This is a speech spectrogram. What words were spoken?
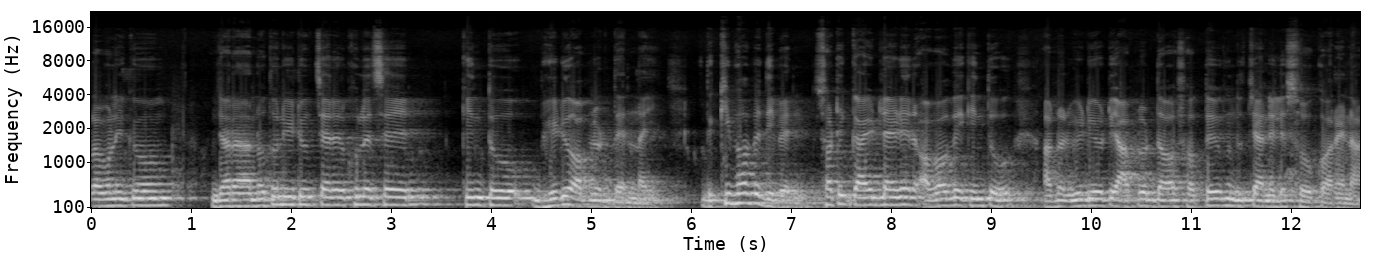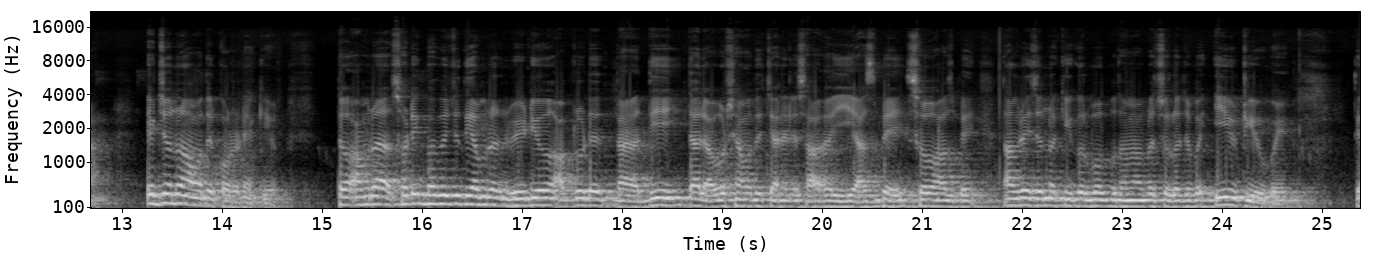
আসসালামু আলাইকুম। যারা নতুন ইউটিউব চ্যানেল খুলেছেন, কিন্তু ভিডিও আপলোড দেন নাই কীভাবে দিবেন? সঠিক গাইডলাইনের অভাবে কিন্তু আপনার ভিডিওটি আপলোড দেওয়া সত্ত্বেও কিন্তু চ্যানেলে শো করে না। এর জন্য আমাদের করণীয় কী? তো আমরা সঠিকভাবে যদি আমরা ভিডিও আপলোডে দিই, তাহলে অবশ্যই আমাদের চ্যানেলে ই আসবে শো আসবে। তো আমরা এই জন্য কী করব? প্রথমে আমরা চলে যাব ইউটিউবে। তো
